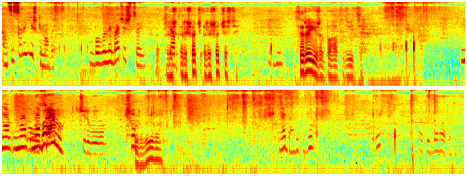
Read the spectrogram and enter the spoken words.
А це сироїшки, мабуть. Бо вони, бачиш, цей. Реш, решоч, решотчасті. Сироїжок багато, дивіться. Не, не, не беремо. Червива. Червива. Я далі піду. А тут багато таких.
